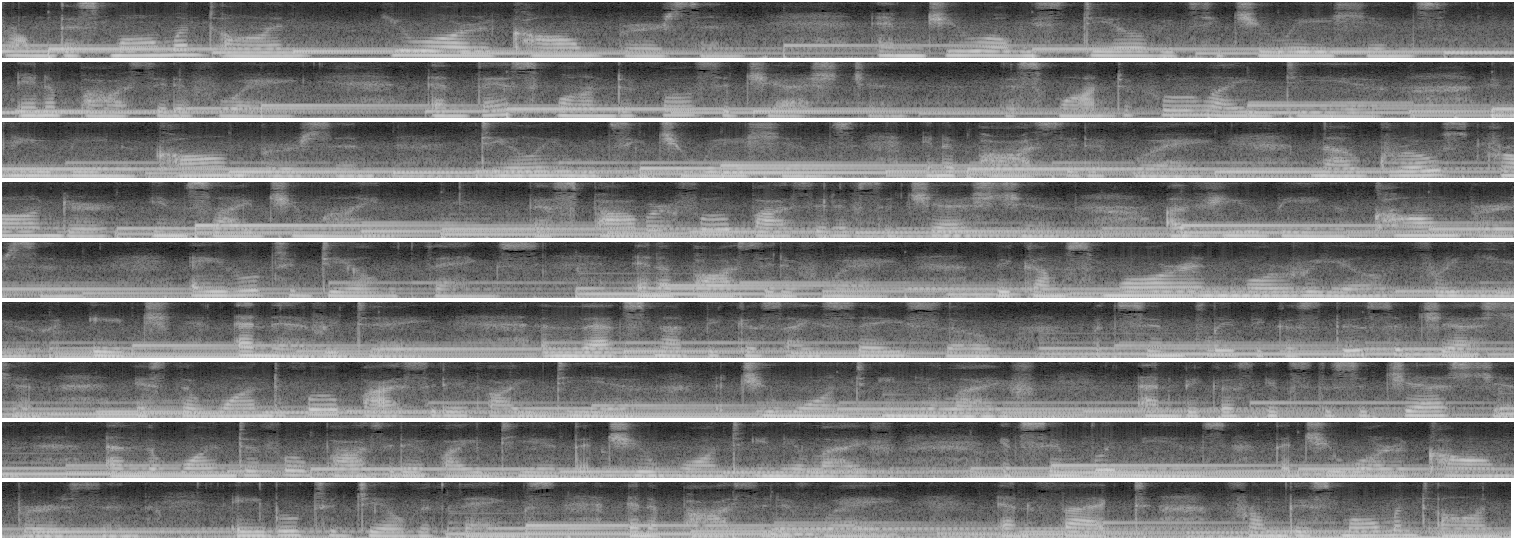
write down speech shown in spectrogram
from this moment on, you are a calm person and you always deal with situations in a positive way. And this wonderful suggestion, this wonderful idea of you being a calm person, dealing with situations in a positive way, now grows stronger inside your mind. This powerful positive suggestion of you being a calm person able to deal with things in a positive way becomes more and more real for you each and every day. And that's not because I say so, but simply because this suggestion is the wonderful positive idea that you want in your life, and because it's the suggestion and the wonderful positive idea that you want in your life. It simply means that you are a calm person, able to deal with things in a positive way. In fact, from this moment on,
